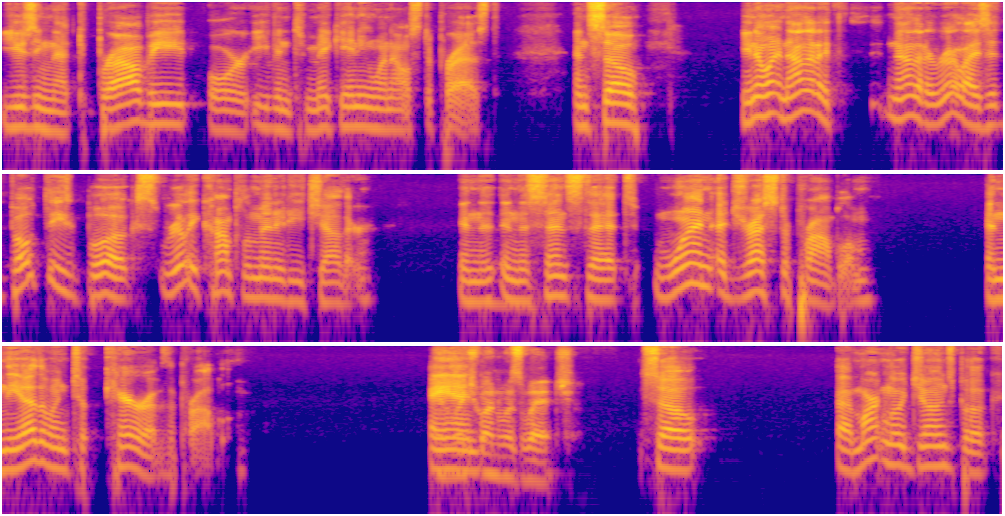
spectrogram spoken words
using that to browbeat or even to make anyone else depressed. And so, you know what? Now that I now that I realize it, both these books really complemented each other in the in the sense that one addressed a problem and the other one took care of the problem. And, and which one was which? So uh, Martyn Lloyd-Jones' book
